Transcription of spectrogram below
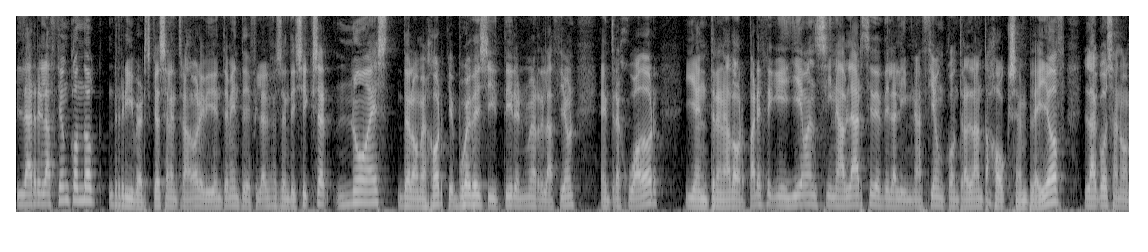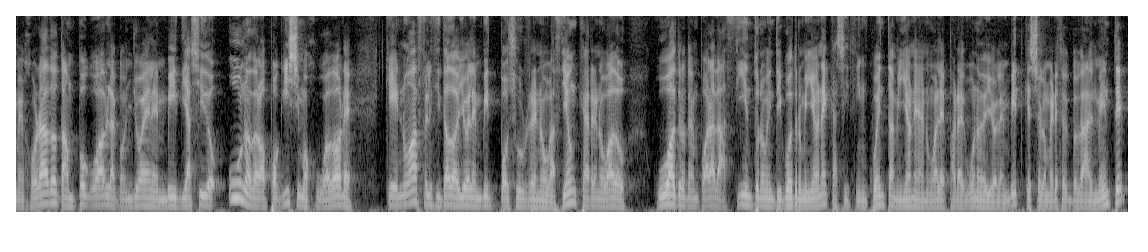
la relación con Doc Rivers, que es el entrenador evidentemente de Philadelphia 76er, no es de lo mejor que puede existir en una relación entre jugador y entrenador. Parece que llevan sin hablarse desde la eliminación contra Atlanta Hawks en playoff. La cosa no ha mejorado, tampoco habla con Joel Embiid y ha sido uno de los poquísimos jugadores que no ha felicitado a Joel Embiid por su renovación, que ha renovado Cuatro temporadas, 194 millones, casi 50 millones anuales para el bueno de Joel Embiid, que se lo merece totalmente.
